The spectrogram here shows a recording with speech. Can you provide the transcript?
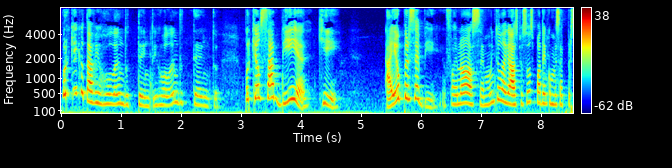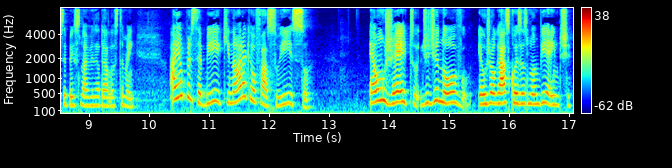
Por que, que eu tava enrolando tanto, enrolando tanto? Porque eu sabia que. Aí eu percebi. Eu falei, nossa, é muito legal, as pessoas podem começar a perceber isso na vida delas também. Aí eu percebi que na hora que eu faço isso, é um jeito de, de novo, eu jogar as coisas no ambiente.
